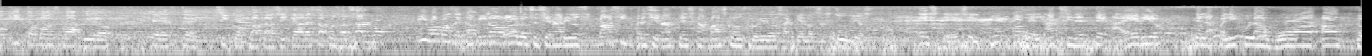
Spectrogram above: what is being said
poquito más rápido que este psicópata, así que ahora estamos a salvo y vamos de camino a uno de los escenarios más impresionantes jamás construidos aquí en los estudios. Este es el punto del accidente aéreo de la película War of the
